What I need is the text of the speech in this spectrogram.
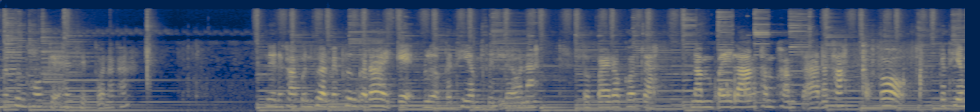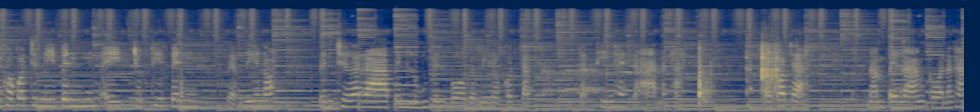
ยวแม่พึ่งเขาแกะให้เสร็จก่อนนะคะนี่นะคะเพื่อนๆแม่พึ่งก็ได้แกะเปลือกกระเทียมเสร็จแล้วนะ ต่อไปเราก็จะนำไปล้างทำความสะอาดนะคะ ก็กระเทียมเขาก็จะมีเป็นไอจุดที่เป็นแบบนี้เนาะเป็นเชื้อราเป็นหลุมเป็นบ่อแบบนี้เราก็ตัดตัดทิ้งให้สะอาดนะคะแล้วก็จะนำไปล้างก่อนนะคะ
